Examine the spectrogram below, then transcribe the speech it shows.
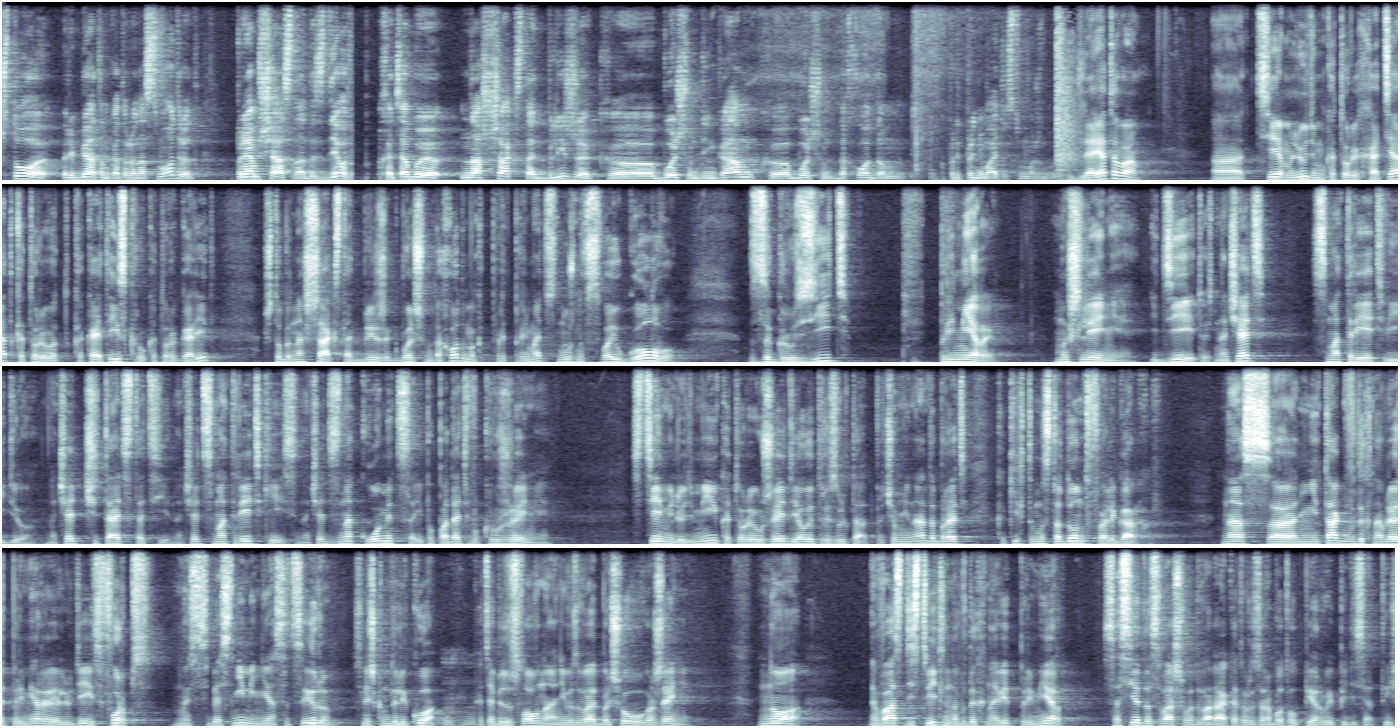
что ребятам, которые нас смотрят, прямо сейчас надо сделать, хотя бы на шаг стать ближе к э, большим деньгам, к большим доходам, к предпринимательству, может быть? Для этого а, тем людям, которые хотят, которые вот какая-то искра, у которых горит, чтобы на шаг стать ближе к большим доходам и к предпринимательству, нужно в свою голову загрузить примеры, мышление, идеи, то есть начать смотреть видео, начать читать статьи, начать смотреть кейсы, начать знакомиться и попадать в окружение с теми людьми, которые уже делают результат. Причем не надо брать каких-то мастодонтов и олигархов. Нас а, не так вдохновляют примеры людей из Forbes. Мы себя с ними не ассоциируем слишком далеко, угу. хотя, безусловно, они вызывают большого уважения. Но вас действительно вдохновит пример соседа с вашего двора, который заработал первые 50 тысяч.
